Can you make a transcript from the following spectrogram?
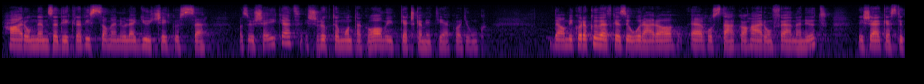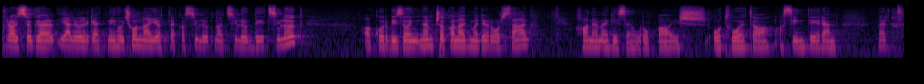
három nemzedékre visszamenőleg gyűjtsék össze az őseiket, és rögtön mondták, hogy mi kecskemétiek vagyunk. De amikor a következő órára elhozták a három felmenőt, és elkezdtük rajszögöl jelölgetni, hogy honnan jöttek a szülők, nagyszülők, dédszülők, akkor bizony nem csak a Nagy Magyarország, hanem egész Európa is ott volt a, a szintéren. Mert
